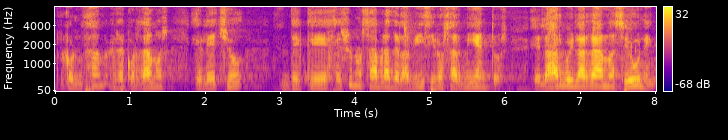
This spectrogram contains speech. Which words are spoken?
recordamos el hecho de que Jesús nos habla de la vid y los sarmientos. El árbol y la rama se unen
